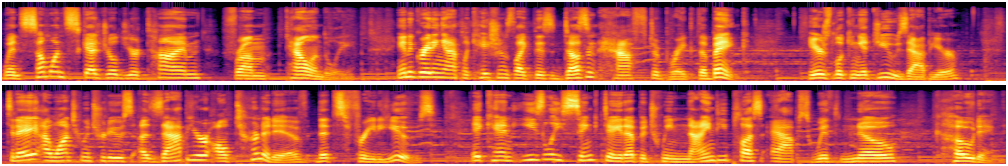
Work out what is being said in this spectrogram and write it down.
when someone scheduled your time from Calendly. Integrating applications like this doesn't have to break the bank. Here's looking at you, Zapier. Today, I want to introduce a Zapier alternative that's free to use. It can easily sync data between 90 plus apps with no coding.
